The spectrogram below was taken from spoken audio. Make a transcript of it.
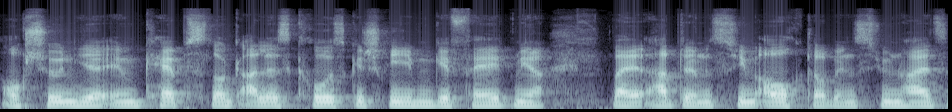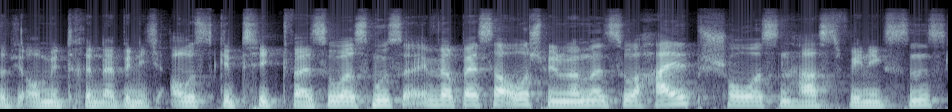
Auch schön hier im Caps Lock alles groß geschrieben, gefällt mir. Weil habt ihr im Stream auch, glaube ich, im Stream Hals habe ich auch mit drin, da bin ich ausgetickt, weil sowas muss einfach besser ausspielen. Wenn man so Halbchancen hast, wenigstens,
